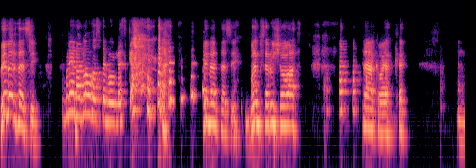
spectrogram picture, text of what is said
Vyberte si. Bude na dlouho s tebou dneska. Vyberte si. Budem přerušovat. Jako, jaké. Hmm.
